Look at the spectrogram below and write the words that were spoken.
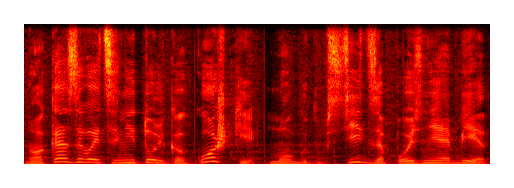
Но оказывается не только кошки могут мстить за поздний обед.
